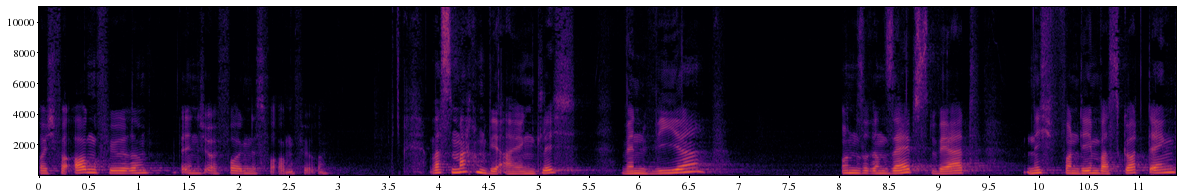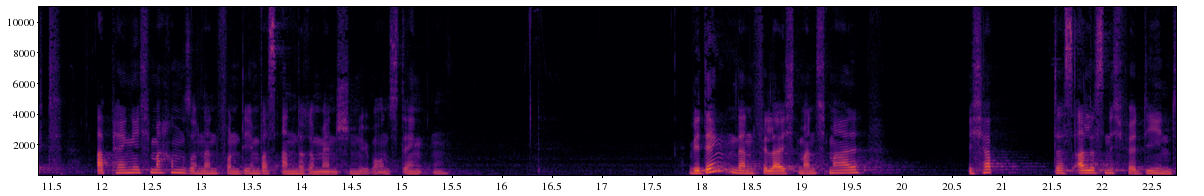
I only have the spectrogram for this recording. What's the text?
euch vor Augen führe, wenn ich euch Folgendes vor Augen führe. Was machen wir eigentlich, wenn wir unseren Selbstwert nicht von dem, was Gott denkt, abhängig machen, sondern von dem, was andere Menschen über uns denken? Wir denken dann vielleicht manchmal, ich habe das alles nicht verdient.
